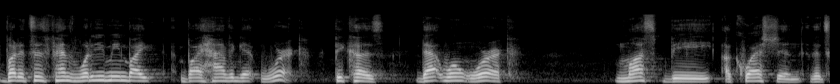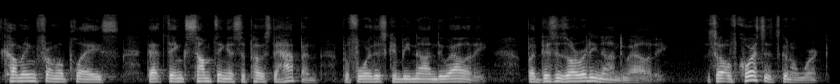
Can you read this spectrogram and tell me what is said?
but it depends what do you mean by, by having it work? Because that won't work must be a question that's coming from a place that thinks something is supposed to happen before this can be non duality. But this is already non duality. So, of course, it's going to work.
